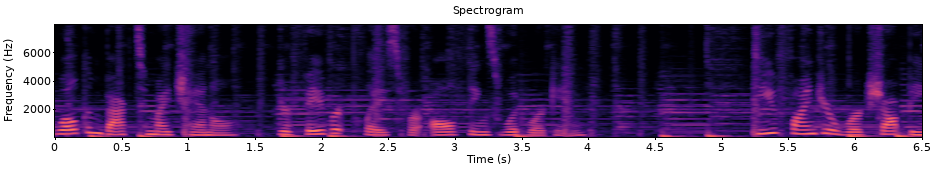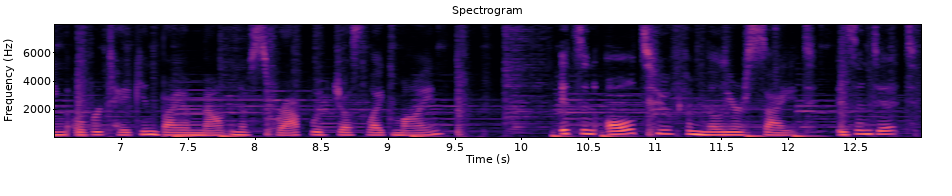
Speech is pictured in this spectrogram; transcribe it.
Welcome back to my channel, your favorite place for all things woodworking. Do you find your workshop being overtaken by a mountain of scrap wood just like mine? It's an all too familiar sight, isn't it?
